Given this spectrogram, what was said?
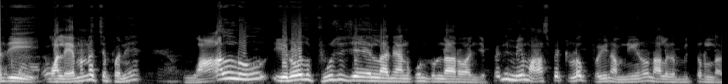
అది. వాళ్ళు ఏమన్నా చెప్పని వాళ్ళు ఈ రోజు పూజ చేయాలని అనుకుంటున్నారు అని చెప్పి మేము హాస్పిటల్లోకి పోయినాం. నేను నలుగురు మిత్రులు.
